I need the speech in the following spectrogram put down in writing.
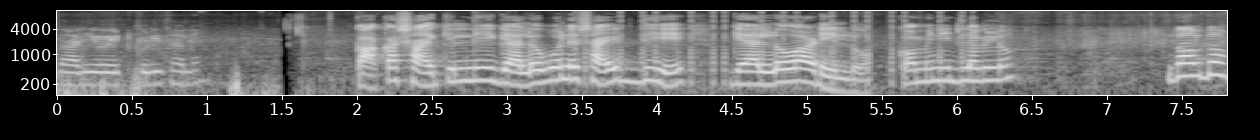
দাঁড়িয়ে ওয়েট করি তাহলে। কাকা সাইকেল নিয়ে গেল বলে সাইড দিয়ে গেল আর এলো। ক মিনিট লাগল? দাও দাও।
